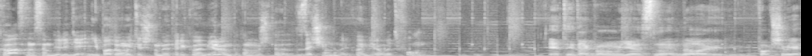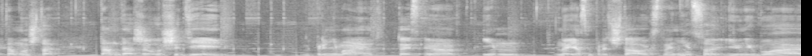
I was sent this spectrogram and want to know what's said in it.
классно, на самом деле. Не подумайте, что мы это рекламируем, потому что зачем нам рекламировать фонд? Это и так, по-моему, ясно. Но, в общем, я к тому, что там даже лошадей принимают. То есть э, им, ну, я прочитал их страницу, и у них была,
